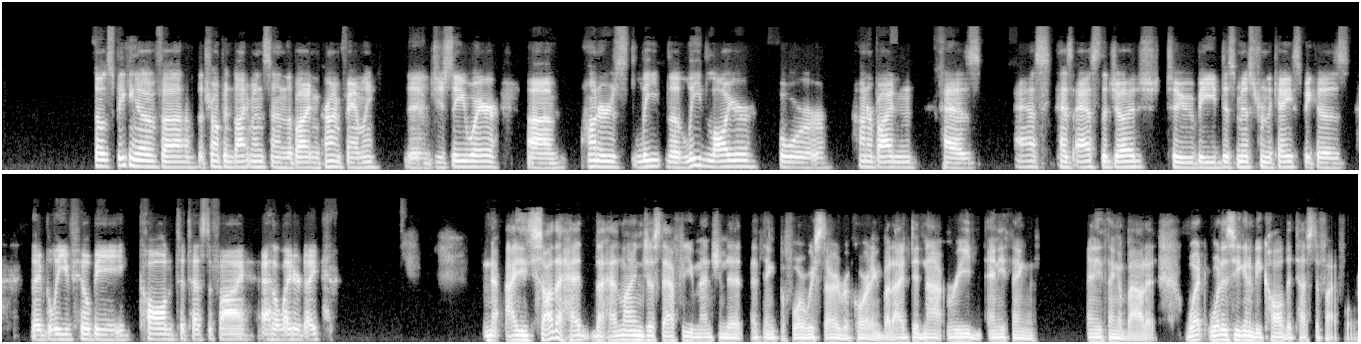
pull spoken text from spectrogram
So speaking of uh, the Trump indictments and the Biden crime family, did you see where um, Hunter's lead, the lead lawyer for Hunter Biden, has asked has asked the judge to be dismissed from the case because they believe he'll be called to testify at a later date. No, I saw the head the headline just after you mentioned it, I think before we started recording, but I did not read anything anything about it. What what is he going to be called to testify for?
